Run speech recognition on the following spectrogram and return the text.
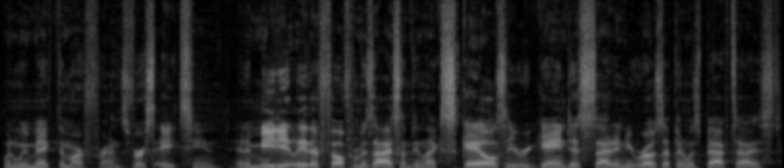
when we make them our friends. Verse 18 And immediately there fell from his eyes something like scales. He regained his sight, and he rose up and was baptized.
